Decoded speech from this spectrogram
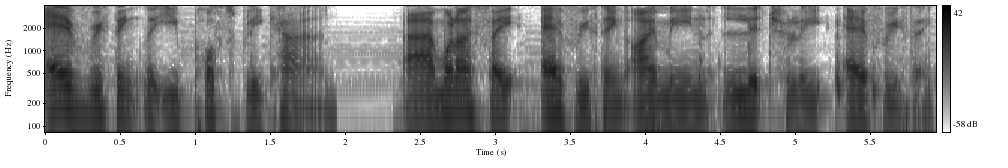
everything that you possibly can. And when I say everything, I mean literally everything.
